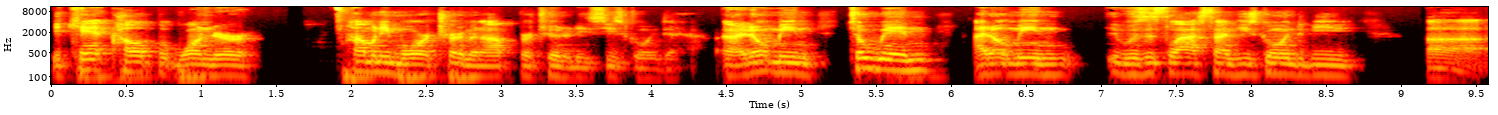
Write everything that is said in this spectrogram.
you can't help but wonder how many more tournament opportunities he's going to have. And I don't mean to win. I don't mean it was this last time he's going to be uh,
